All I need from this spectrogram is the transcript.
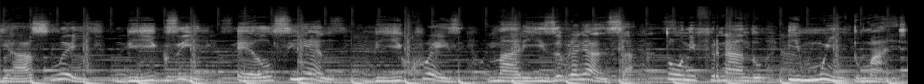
Yasley, Big Z, LCN, Be Crazy, Marisa Bragança, Tony Fernando e muito mais.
